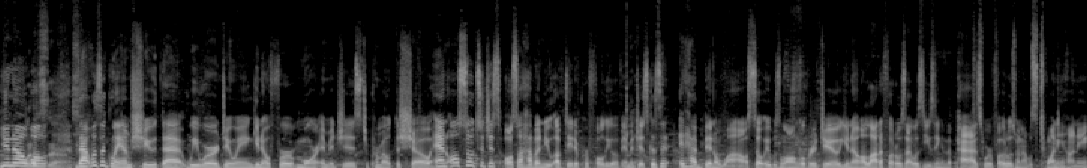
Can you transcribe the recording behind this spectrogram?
You know, what well, that? that? was a glam shoot that mm-hmm. we were doing, you know, for more images to promote the show and also to just also have a new updated portfolio of images because it, it had been a while. So it was long overdue. You know, a lot of photos I was using in the past were photos when I was 20, honey.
